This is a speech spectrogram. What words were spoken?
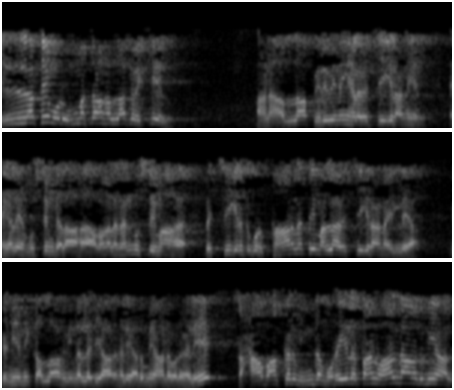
எல்லாத்தையும் ஒரு உம்மத்தாக அல்லாக்கு வைக்கலும் ஆனா அல்லாஹ் பிரிவினைகளை வச்சுக்கிறானே. எங்களை முஸ்லிம்களாக அவங்கள நன்முஸ்லிமாக வச்சுக்கிறதுக்கு ஒரு காரணத்தையும் அல்லா வச்சுக்கிறானா இல்லையா? கண்ணியமிக்கு அல்லாஹவி நல்லடியார்களே அருமையானவர்களே சஹாபாக்களும் இந்த முறையில தான் வாழ்ந்தாங்க துணியால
